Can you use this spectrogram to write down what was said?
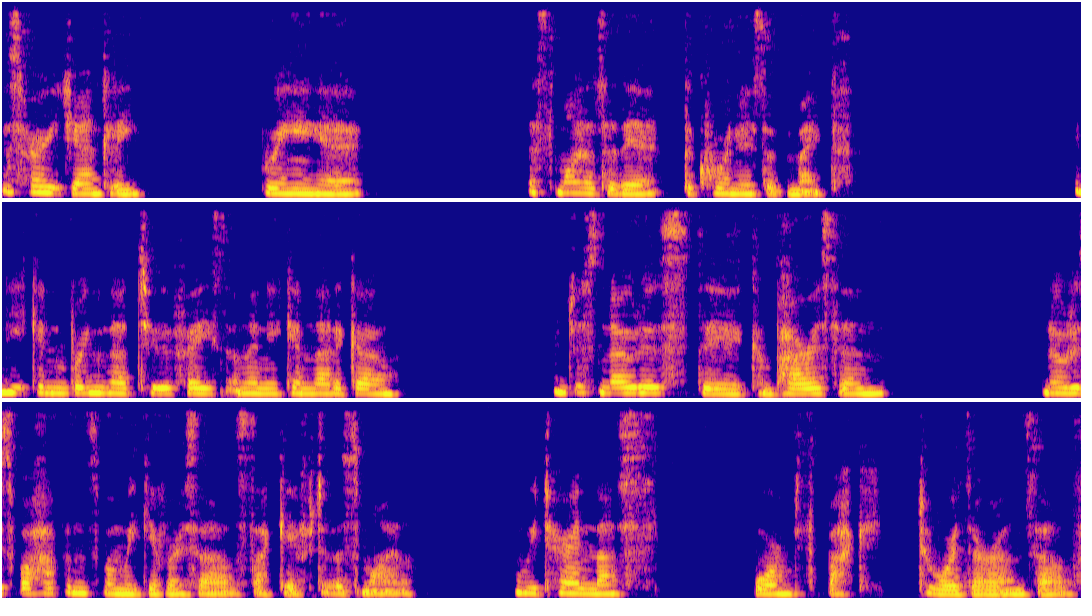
just very gently bringing a a smile to the, the corners of the mouth. And you can bring that to the face and then you can let it go. And just notice the comparison. Notice what happens when we give ourselves that gift of a smile. And we turn that warmth back towards our own selves.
